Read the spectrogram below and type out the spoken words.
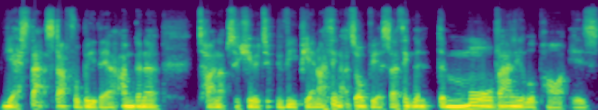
Yes, that stuff will be there. I'm going to tie up security VPN. I think that's obvious. I think the more valuable part is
